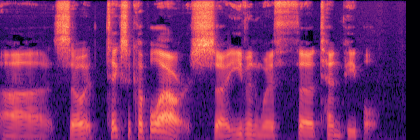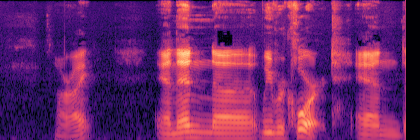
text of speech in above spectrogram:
uh, so it takes a couple hours, uh, even with 10 people. All right, and then we record, and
